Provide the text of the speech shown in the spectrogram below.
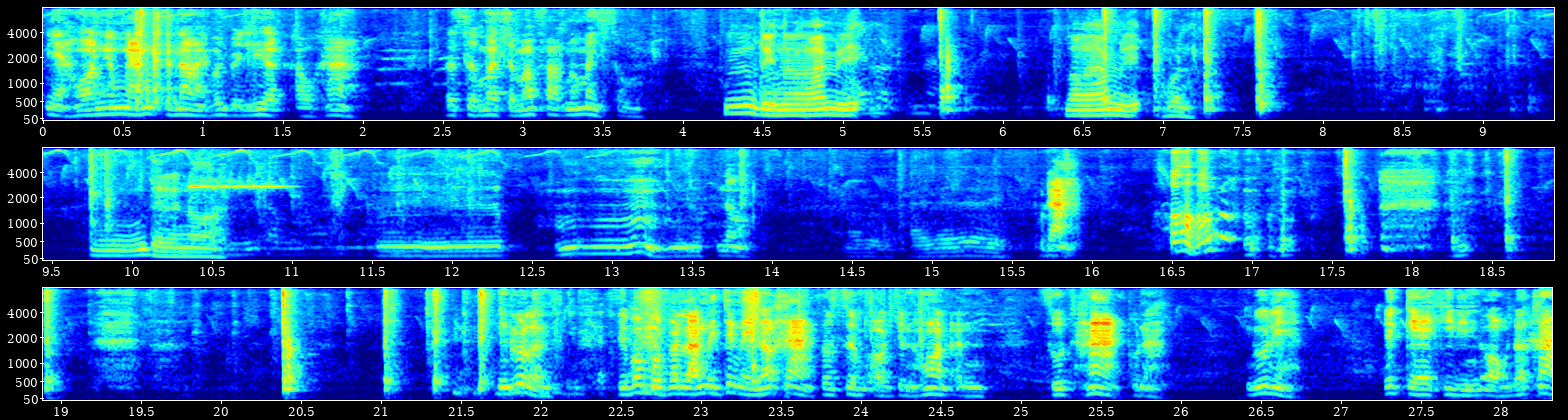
เนี่ยฮอนงามๆกันหน่อยเพิ่นไปเลือกเอาค่ะแล้วเสริมมาจะมาฝากน้องใหม่สมอืมตื่นน้องน้ำมิลิน้องน้ำมิลิคนอืมตื่นนอนคืออืมลูกน้องพูดนะนี่ดูหลังสิบ่หมดพลังในจังไหนเนาะค่ะเสริมออกจนฮอดอันสุดหักพูดนะ ดูนี่เดี๋ยวแกขี้ดินออกเด้อค่ะ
